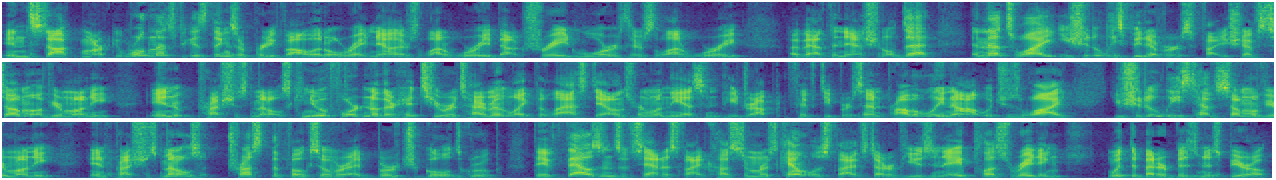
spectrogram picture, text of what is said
in stock market world, and that's because things are pretty volatile right now. There's a lot of worry about trade wars. There's a lot of worry about the national debt, and that's why you should at least be diversified. You should have some of your money in precious metals. Can you afford another hit to your retirement like the last downturn when the S&P dropped 50%? Probably not, which is why you should at least have some of your money in precious metals. Trust the folks over at Birch Gold Group. They have thousands of satisfied customers, countless five-star reviews, and A-plus rating with the Better Business Bureau.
